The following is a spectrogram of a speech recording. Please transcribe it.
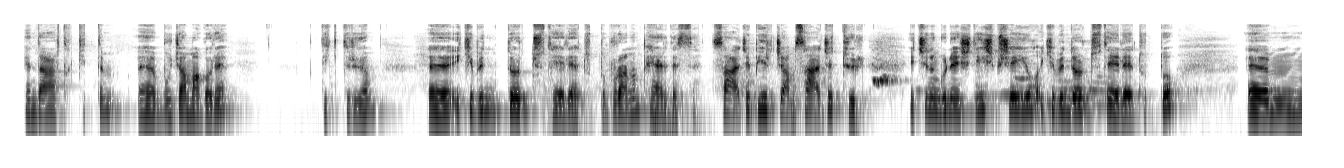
Ben de artık gittim eee, bu cama göre diktiriyorum. Eee, 2400 TL tuttu buranın perdesi. Sadece bir cam sadece tül. İçinin güneşli hiçbir şey yok. 2400 TL tuttu. Eee,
